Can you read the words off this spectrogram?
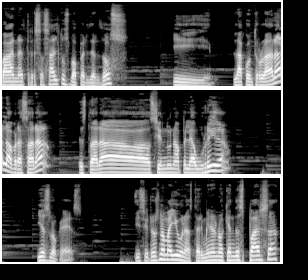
Va a ganar tres asaltos, va a perder dos. Y la controlará, la abrazará estará siendo una pelea aburrida. Y es lo que es. Y si Rosna Mayunas termina noqueando Esparza,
